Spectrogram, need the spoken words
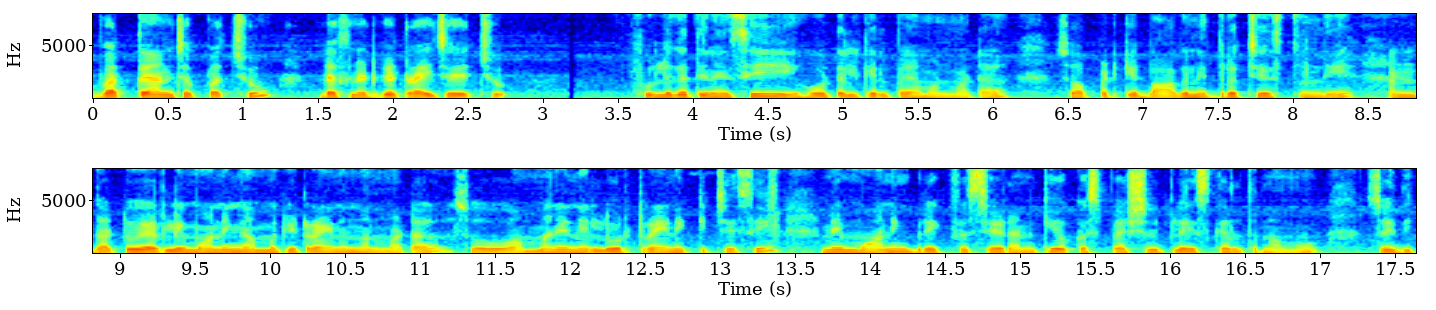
వర్తే అని చెప్పచ్చు. డెఫినెట్గా ట్రై చేయొచ్చు. ఫుల్గా తినేసి హోటల్కి వెళ్ళిపోయామన్నమాట. సో అప్పటికే బాగా నిద్ర వచ్చేస్తుంది అండ్ దట్టు ఎర్లీ మార్నింగ్ అమ్మకి ట్రైన్ ఉందన్నమాట. సో అమ్మని నెల్లూరు ట్రైన్ ఎక్కిచ్చేసి మేము మార్నింగ్ బ్రేక్ఫాస్ట్ చేయడానికి ఒక స్పెషల్ ప్లేస్కి వెళ్తున్నాము. సో ఇది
